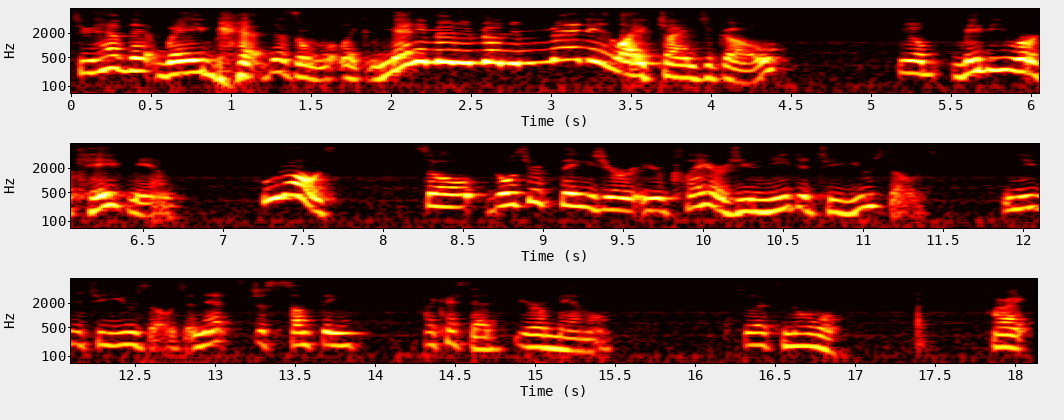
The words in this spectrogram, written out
So you have that way back, that's a, like many, many, many, many lifetimes ago. You know, maybe you were a caveman. Who knows? So those are things, your, your clairs, you needed to use those. You needed to use those. And that's just something, like I said, you're a mammal. So that's normal. All right.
